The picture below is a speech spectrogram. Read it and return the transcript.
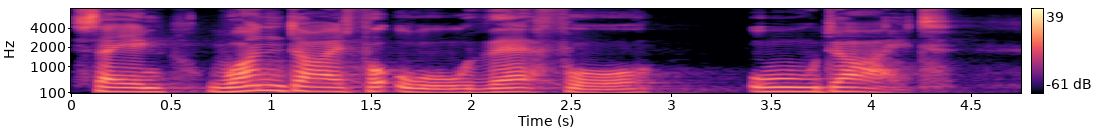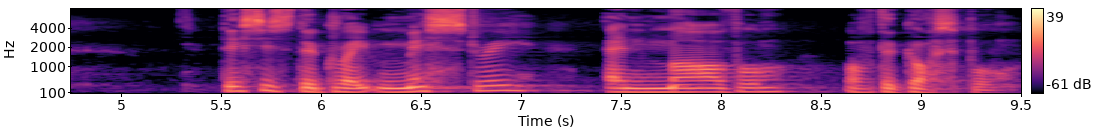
saying, One died for all, therefore all died. This is the great mystery and marvel of the gospel.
